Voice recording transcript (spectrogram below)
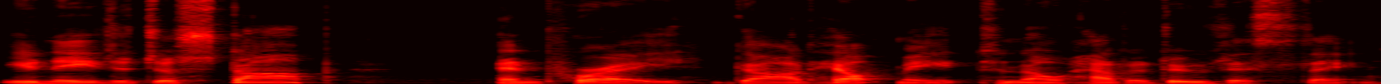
You need to just stop and pray, God, help me to know how to do this thing.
